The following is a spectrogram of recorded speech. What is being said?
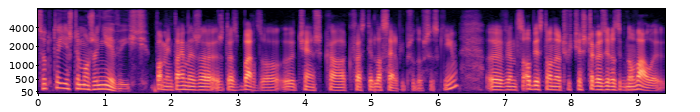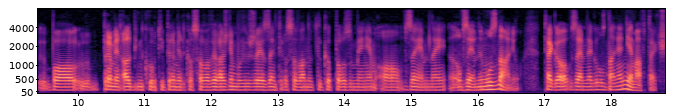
co tutaj jeszcze może nie wyjść? Pamiętajmy, że, że to jest bardzo y, ciężka kwestia dla Serbii przede wszystkim, y, więc obie strony oczywiście z czegoś zrezygnowały, bo premier Albin Kurti, premier Kosowa wyraźnie mówił, że jest zainteresowany tylko porozumieniem o, wzajemnej, o wzajemnym uznaniu. Tego wzajemnego uznania nie ma w tekście.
